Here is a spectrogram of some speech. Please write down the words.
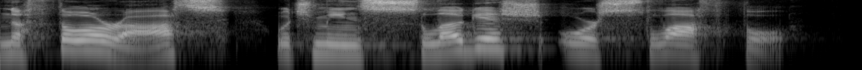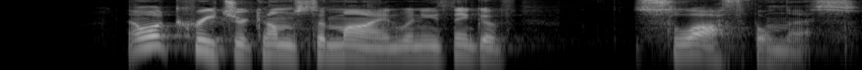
nathoros, which means sluggish or slothful. Now, what creature comes to mind when you think of slothfulness?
